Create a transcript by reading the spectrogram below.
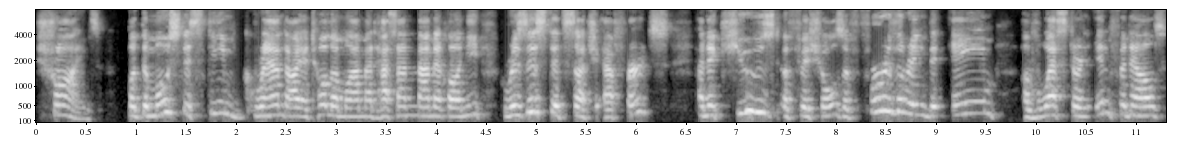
shrines but the most esteemed Grand Ayatollah Muhammad Hassan Mamaqani resisted such efforts and accused officials of furthering the aim of Western infidels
